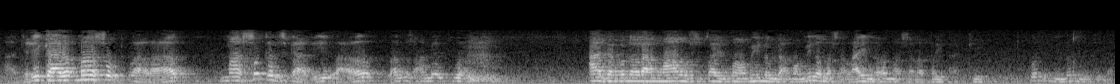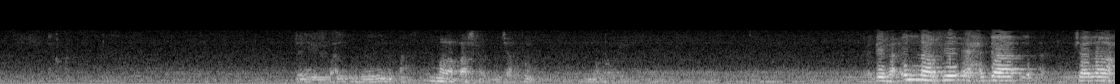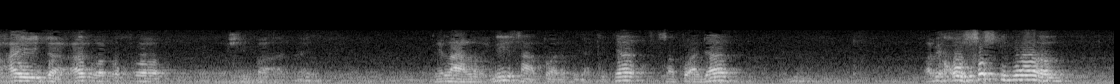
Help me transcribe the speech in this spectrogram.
Nah, jadi kalau masuk lalat, masukkan sekali lalat, lalu ambil buang. Ada pun orang mau setelah mau minum, tidak mau minum masalah lain, loh, masalah pribadi. Pun minum ini tidak. Jadi melepaskan mencabut. Jadi fa inna fi ihda janahi da'an wal ukhra shifaan. Ini lalu ini satu ada penyakitnya, satu ada tapi khusus lalu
